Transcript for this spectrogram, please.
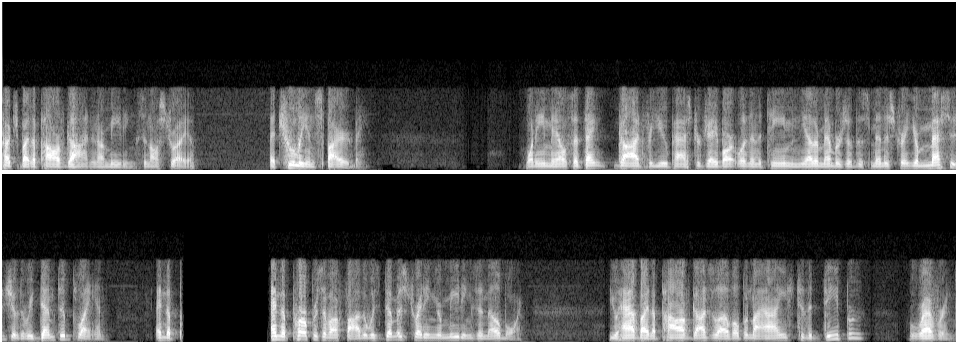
touched by the power of God in our meetings in Australia that truly inspired me. One email said, Thank God for you, Pastor Jay Bartlett, and the team and the other members of this ministry. Your message of the redemptive plan and the and the purpose of our Father was demonstrated in your meetings in Melbourne. You have, by the power of God's love, opened my eyes to the deeper reverence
